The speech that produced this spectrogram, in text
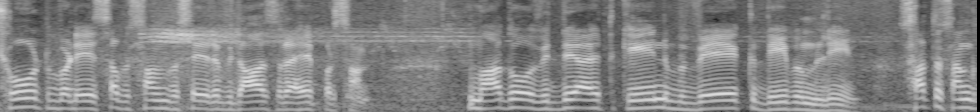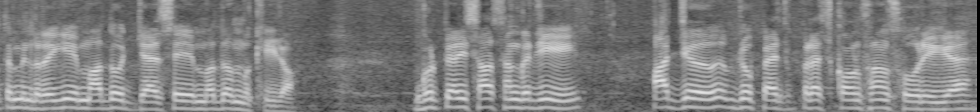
ਛੋਟ ਬੜੇ ਸਭ ਸੰਭ ਸੇ ਰਵਿਦਾਸ ਰਹੇ ਪ੍ਰਸੰਨ। ਮਾਧੋ ਵਿਦਿਆ ਹਿਤਕੀਨ ਵਿਵੇਕ ਦੀਪ ਮਲੀਨ, ਸਤ ਸੰਗਤ ਮਿਲ ਰਹੀ ਹੈ ਮਾਧੋ ਜੈਸੇ ਮਦਮ ਮਖੀਰਾ ਗੁਰਪਿਆਰੀ ਸਾਧ ਸੰਗਤ ਜੀ, ਅੱਜ ਜੋ ਪ੍ਰੈਸ ਕਾਨਫਰੰਸ ਹੋ ਰਹੀ ਹੈ,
